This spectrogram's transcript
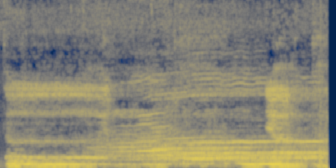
เติด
